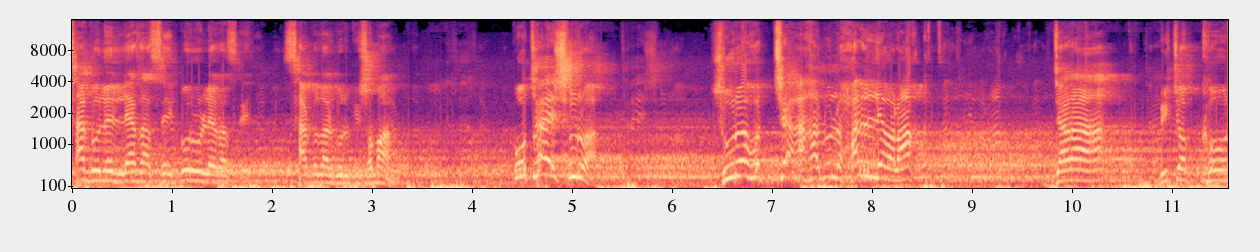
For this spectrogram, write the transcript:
ছাগলের লেজ আছে, গরুর লেজ আছে। ছাগল আর গরু কি সমান? কোথায় সুরা? সুরা হচ্ছে আহালুল হাল্লে যারা বিচক্ষণ,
